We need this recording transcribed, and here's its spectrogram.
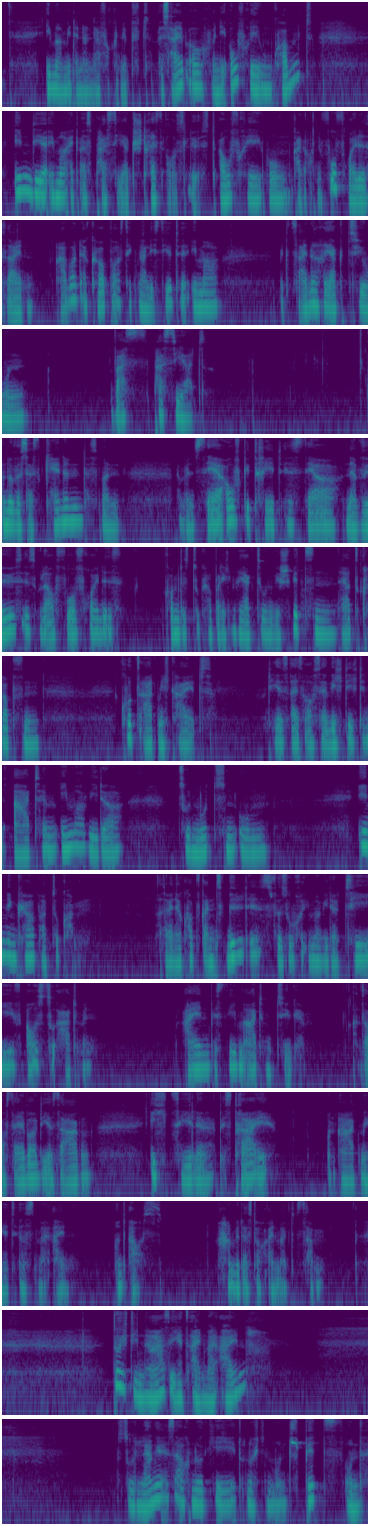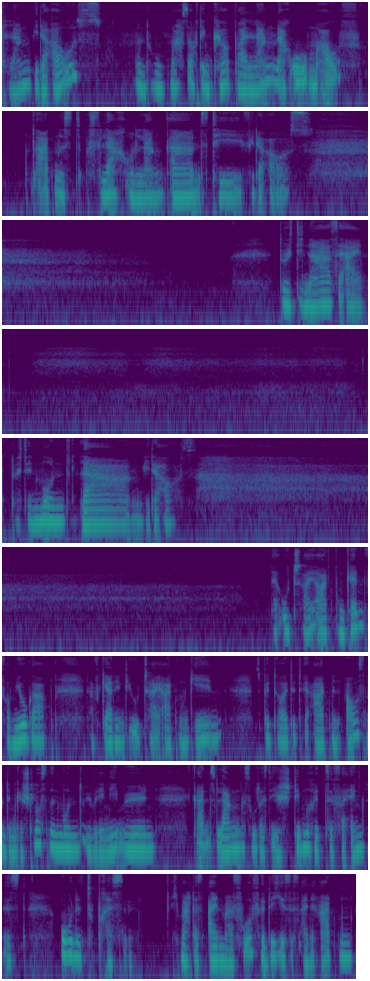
immer miteinander verknüpft. Weshalb auch, wenn die Aufregung kommt, in dir immer etwas passiert, Stress auslöst. Aufregung kann auch eine Vorfreude sein, aber der Körper signalisierte immer mit seiner Reaktion, was passiert. Und du wirst das kennen, dass man, wenn man sehr aufgedreht ist, sehr nervös ist oder auch Vorfreude ist, kommt es zu körperlichen Reaktionen wie Schwitzen, Herzklopfen, Kurzatmigkeit. Und hier ist also auch sehr wichtig, den Atem immer wieder zu nutzen, um in den Körper zu kommen. Also wenn der Kopf ganz wild ist, versuche immer wieder tief auszuatmen. Ein bis sieben Atemzüge. Du kannst auch selber dir sagen, ich zähle bis drei und atme jetzt erstmal ein und aus. Machen wir das doch einmal zusammen durch die Nase jetzt einmal ein, solange es auch nur geht, und durch den Mund spitz und lang wieder aus. Und du machst auch den Körper lang nach oben auf und atmest flach und lang ganz tief wieder aus. Durch die Nase ein. Durch den Mund lang wieder aus. Wer Ujjayi-Atmung kennt vom Yoga, darf gerne in die Ujjayi-Atmung gehen. Das bedeutet, wir atmen aus mit dem geschlossenen Mund über die Nebenhöhlen ganz lang, so dass die Stimmritze verengt ist, ohne zu pressen. Ich mache das einmal vor. Für dich ist es eine Atmung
